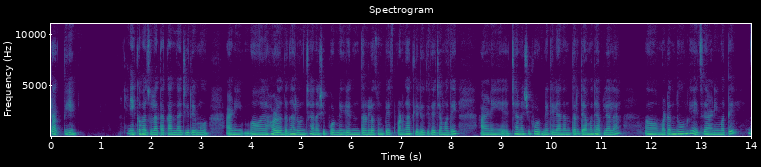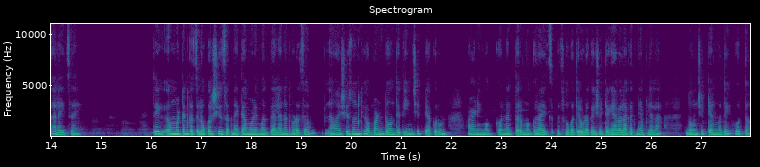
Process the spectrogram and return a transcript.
टाकते. एका बाजूला आता कांदा जिरे मग आणि हळद घालून छान अशी फोडणी दिली. नंतर लसूण पेस्ट पण घातलेली होती त्याच्यामध्ये. आणि छान अशी फोडणी दिल्यानंतर त्यामध्ये आपल्याला मटण धुवून घ्यायचं आणि मग ते घालायचं आहे. ते मटण कसं लवकर शिजत नाही त्यामुळे मग त्याला ना थोडंसं शिजून घेऊ आपण दोन ते तीन शिट्ट्या करून. आणि मग नंतर मग राईस सोबत एवढं काही शिट्ट्या घ्याव्या लागत नाही आपल्याला. दोन शिट्ट्यांमध्ये होतं.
